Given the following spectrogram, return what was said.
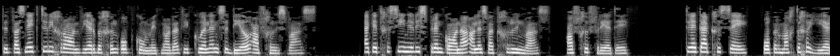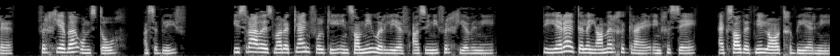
Dit was net toen die graan weer begin opkom met nadat die koningse deel afgeloos was. Ik het gezien hoe die springkane alles wat groen was, afgevreed het. Toe het ek gesê, oppermachtige Heere, vergewe ons toch, alsjeblieft. Israël is maar een klein volkie en zal niet oorleef als u niet vergewe nie. Die Heere het hulle jammer gekry en gesê, ik zal dit niet laat gebeur nie.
